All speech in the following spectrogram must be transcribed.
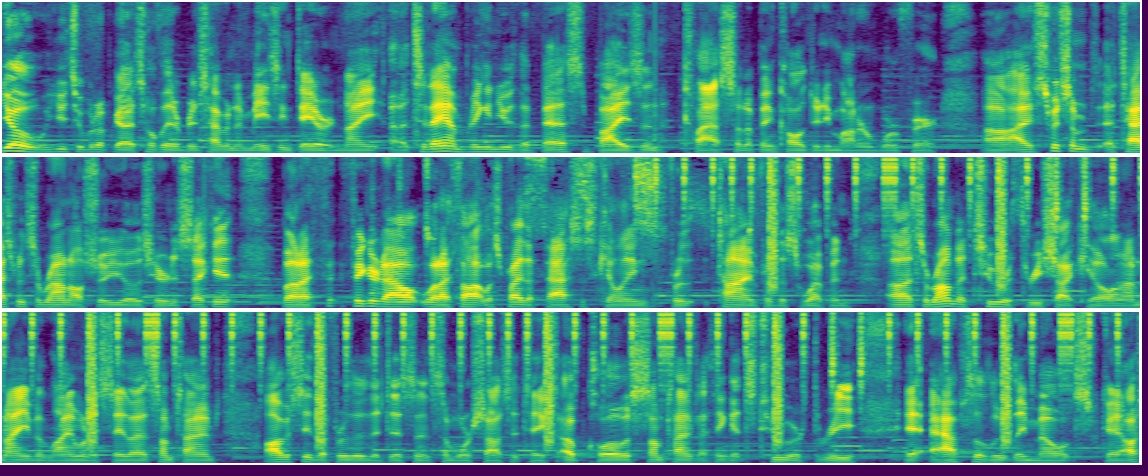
Yo, YouTube, what up guys? Hopefully everybody's having an amazing day or night. Uh, today I'm bringing you the best Bizon class setup in Call of Duty Modern Warfare. Uh, I switched some attachments around, I'll show you those here in a second, but I figured out what I thought was probably the fastest killing for time for this weapon. Uh, it's around a two or three shot kill, and I'm not even lying when I say that. Sometimes, obviously the further the distance, the more shots it takes. Up close, sometimes I think it's two or three. It absolutely melts. Okay, I'll,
